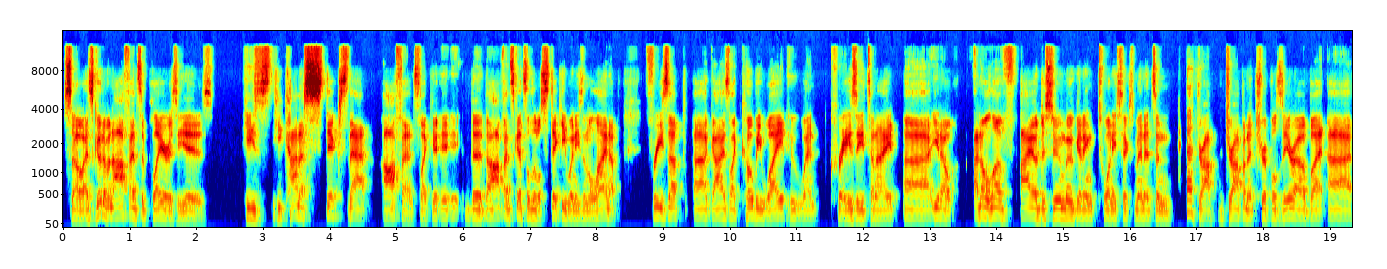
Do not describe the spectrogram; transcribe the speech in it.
So as good of an offensive player as he is, he's he kind of sticks that offense. Like it, it, the the offense gets a little sticky when he's in the lineup. Frees up uh, guys like Coby White who went crazy tonight. Uh, you know, I don't love Ayo Dosunmu getting 26 minutes and drop dropping a triple zero, but uh,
